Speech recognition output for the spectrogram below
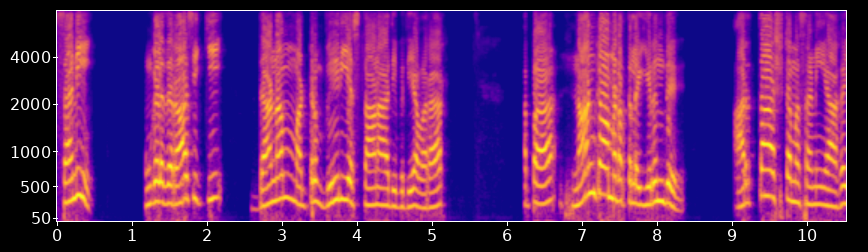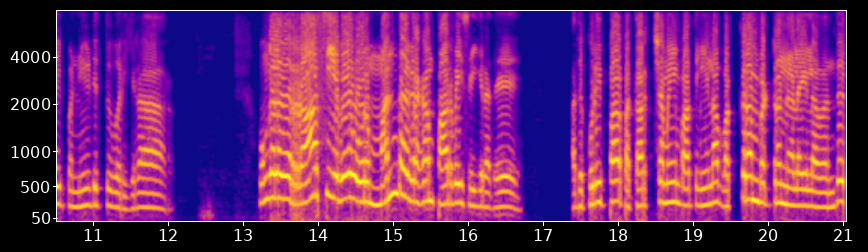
சனி உங்களது ராசிக்கு தனம் மற்றும் வீரிய ஸ்தானாதிபதியா வரார். அப்ப நான்காம் இடத்துல இருந்து அர்த்தாஷ்டம சனியாக இப்ப நீடித்து வருகிறார். உங்களது ராசியவே ஒரு மந்த கிரகம் பார்வை செய்கிறது. அது குறிப்பா இப்ப தற்சமயம் பாத்தீங்கன்னா வக்கரம் பெற்ற நிலையில வந்து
